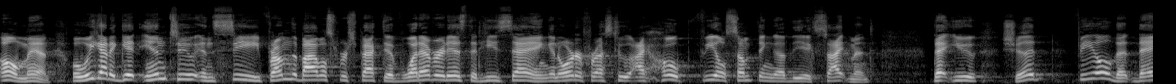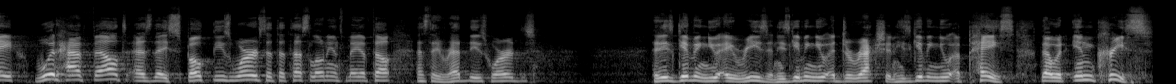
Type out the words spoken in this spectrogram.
Oh man. Well, we got to get into and see from the Bible's perspective whatever it is that he's saying in order for us to, I hope, feel something of the excitement that you should feel, that they would have felt as they spoke these words, that the Thessalonians may have felt as they read these words. That he's giving you a reason, he's giving you a direction, he's giving you a pace that would increase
